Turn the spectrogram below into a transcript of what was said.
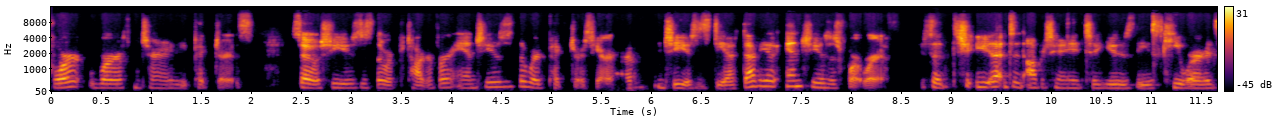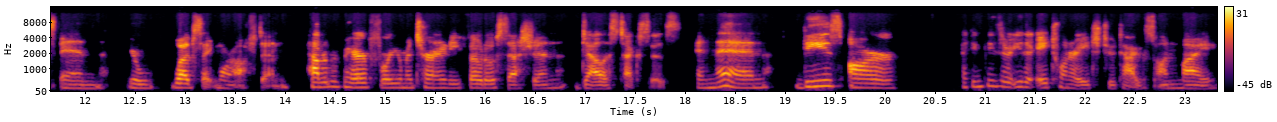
Fort Worth maternity pictures. So she uses the word photographer and she uses the word pictures here. And she uses DFW and she uses Fort Worth. So she, that's an opportunity to use these keywords in your website more often. How to prepare for your maternity photo session, Dallas, Texas. And then these are, I think these are either H1 or H2 tags on my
